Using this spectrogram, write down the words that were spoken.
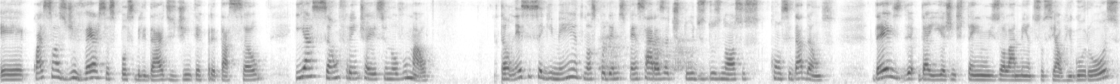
É, quais são as diversas possibilidades de interpretação e ação frente a esse novo mal. Então, nesse segmento, nós podemos pensar as atitudes dos nossos concidadãos. Desde daí, a gente tem um isolamento social rigoroso,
